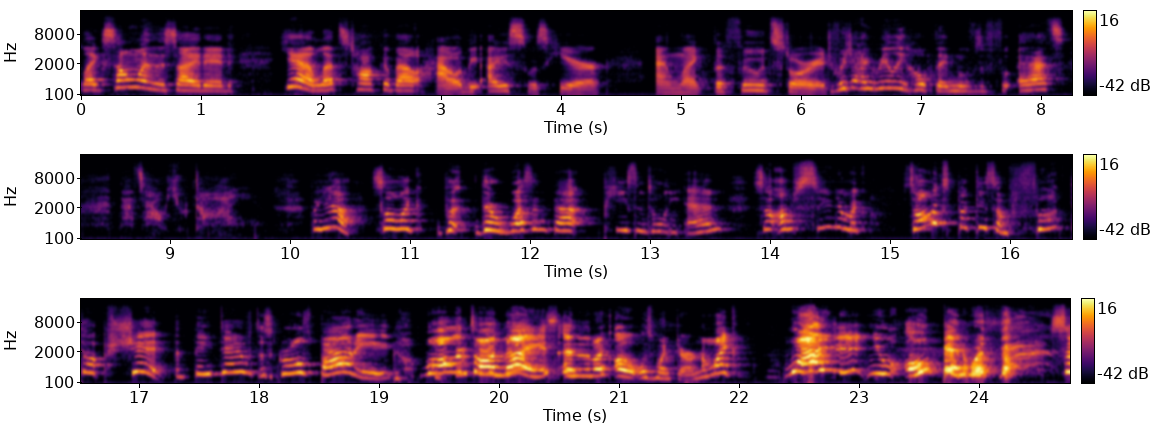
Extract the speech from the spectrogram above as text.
like someone decided, yeah, let's talk about how the ice was here and like the food storage, which I really hope they move the food. That's that's how you die. But yeah, so like, but there wasn't that piece until the end. So I'm just sitting there like, so I'm expecting some fucked up shit that they did with this girl's body while it's on ice, and then they're like, "Oh, it was winter," and I'm like, "Why didn't you open with that?" So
